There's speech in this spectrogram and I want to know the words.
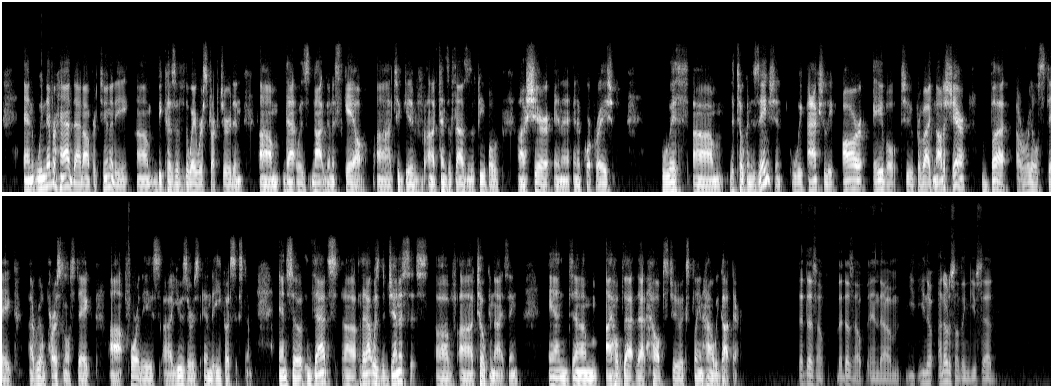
And we never had that opportunity um, because of the way we're structured, and um, that was not going to scale uh, to give uh, tens of thousands of people uh, share in a, in a corporation with um, the tokenization, we actually are able to provide not a share, but a real stake, a real personal stake uh, for these uh, users in the ecosystem. And so that's uh, that was the genesis of uh, tokenizing, and um, I hope that that helps to explain how we got there. That does help. That does help. And um, you, you know, I noticed something you said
